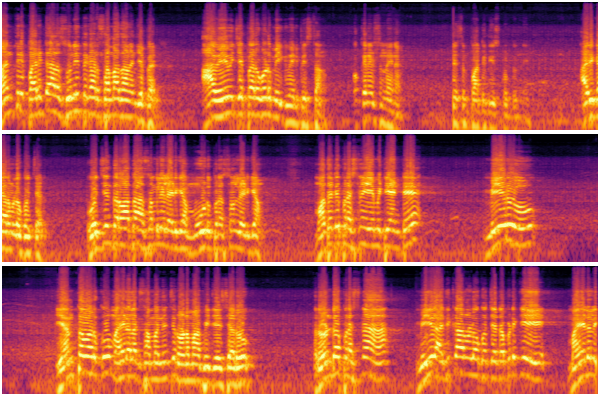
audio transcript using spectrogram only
మంత్రి పరిటాల సునీత గారు సమాధానం చెప్పారు. ఆమెమి చెప్పారో కూడా మీకు వినిపిస్తాను. ఒక్క నిమిషం నైనా తెలుగుదేశం పార్టీ తీసుకుంటుంది. అధికారంలోకి వచ్చారు. వచ్చిన తర్వాత అసెంబ్లీలో అడిగాం మూడు ప్రశ్నలు అడిగాం. మొదటి ప్రశ్న ఏమిటి అంటే మీరు ఎంతవరకు మహిళలకు సంబంధించి రుణమాఫీ చేశారు? రెండో ప్రశ్న మీరు అధికారంలోకి వచ్చేటప్పటికి మహిళలు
